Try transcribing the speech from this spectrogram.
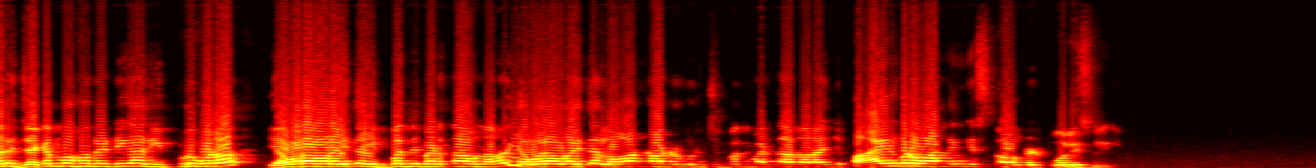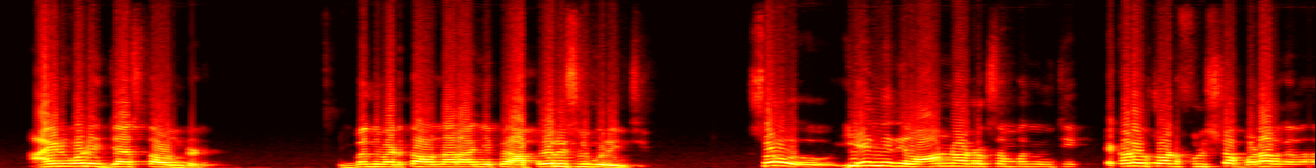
సరే జగన్మోహన్ రెడ్డి గారు ఇప్పుడు కూడా ఎవరెవరైతే ఇబ్బంది పెడతా ఉన్నారో ఎవరెవరైతే లా అండ్ ఆర్డర్ గురించి ఇబ్బంది పెడతా ఉన్నారో అని చెప్పి ఆయన కూడా వార్నింగ్ ఇస్తా ఉంటాడు పోలీసులకి. ఆయన కూడా ఇది చేస్తా ఉంటాడు. ఇబ్బంది పెడతా ఉన్నారా అని చెప్పి ఆ పోలీసుల గురించి. సో ఏంది ఇది లా అండ్ ఆర్డర్కి సంబంధించి? ఎక్కడో చోట ఫుల్ స్టాప్ పడాలి కదా.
